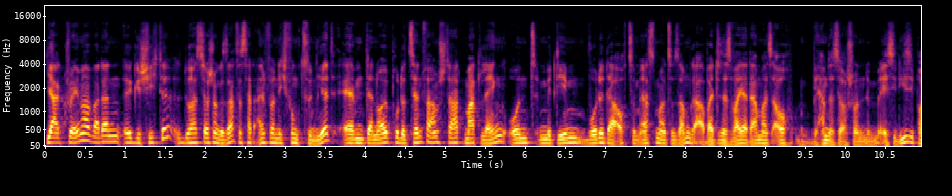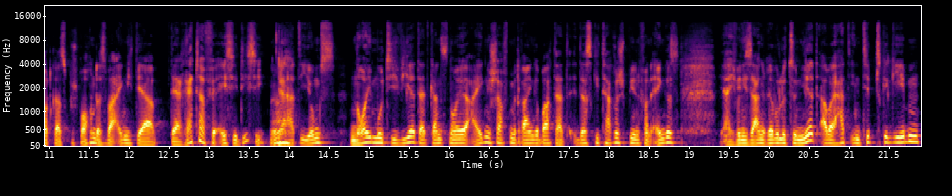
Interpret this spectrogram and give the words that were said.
Ja, Kramer war dann äh, Geschichte. Du hast ja schon gesagt, das hat einfach nicht funktioniert. Ähm, der neue Produzent war am Start, Matt Lang, und mit dem wurde da auch zum ersten Mal zusammengearbeitet. Das war ja damals auch, wir haben das ja auch schon im ACDC-Podcast besprochen, das war eigentlich der, der Retter für ACDC. Ne? Ja. Er hat die Jungs neu motiviert, er hat ganz neue Eigenschaften mit reingebracht, er hat das Gitarrespielen von Angus, ja, ich will nicht sagen revolutioniert, aber er hat ihnen Tipps gegeben,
